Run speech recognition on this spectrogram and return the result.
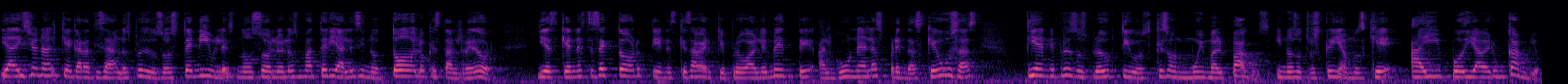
Y adicional que garantizara los procesos sostenibles, no solo los materiales, sino todo lo que está alrededor. Y es que en este sector tienes que saber que probablemente alguna de las prendas que usas tiene procesos productivos que son muy mal pagos y nosotros creíamos que ahí podía haber un cambio.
